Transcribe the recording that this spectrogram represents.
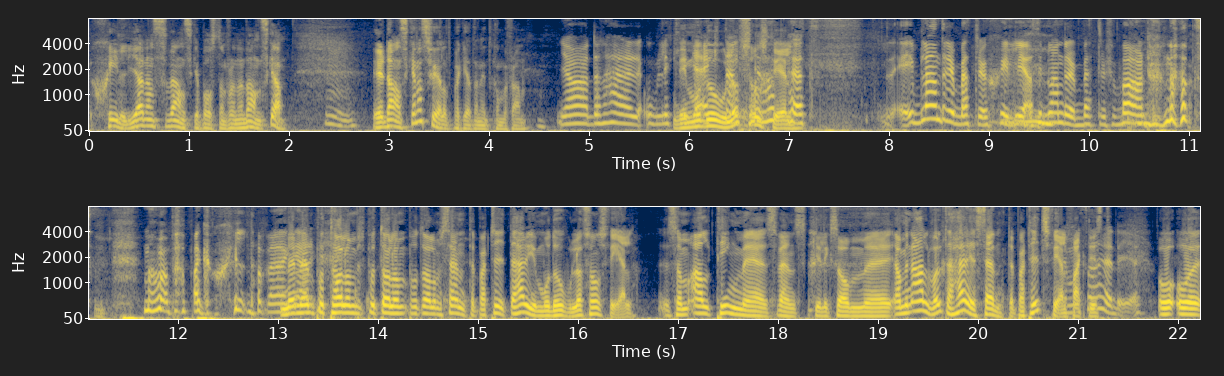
skilja den svenska posten från den danska. Är det danskarnas fel att paketen inte kommer fram? Ja den här Det olyckliga är Maud Olofssons fel. Ibland är det bättre att skiljas, ibland är det bättre för barnen att mamma och pappa går skilda vägar. Men, men på, tal om, på, tal om, på tal om Centerpartiet, det här är ju Maud Olofssons fel. Som allting med svensk liksom, eh, ja men allvarligt det här är Centerpartiets fel Ja, faktiskt. Och, och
